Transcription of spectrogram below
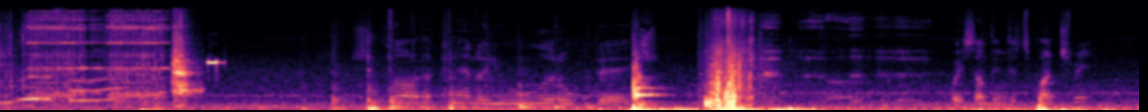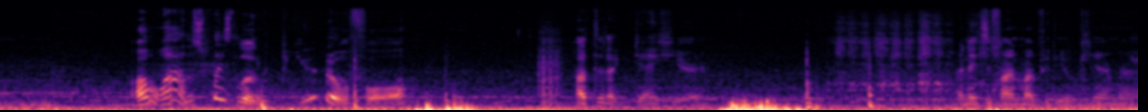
You little fella. Oh, the candle, you little bitch. Wait, something just punched me? Oh wow, this place looks beautiful. How did I get here? I need to find my video camera.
